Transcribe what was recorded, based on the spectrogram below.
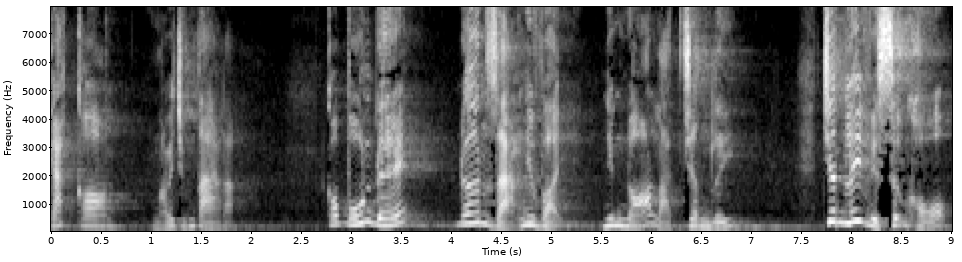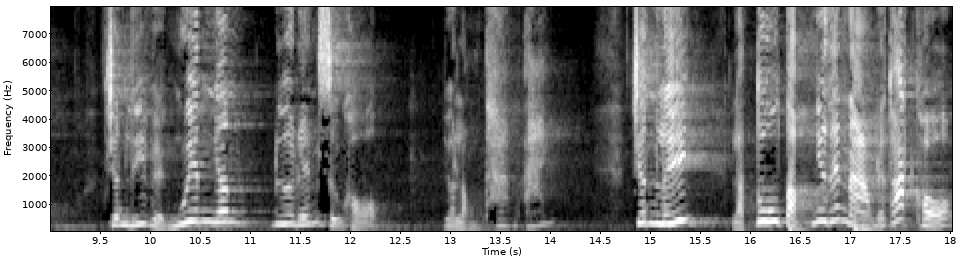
các con, nói với chúng ta đó, có bốn đế đơn giản như vậy, nhưng nó là chân lý. Chân lý về sự khổ chân lý về nguyên nhân đưa đến sự khổ do lòng tham ái. Chân lý là tu tập như thế nào để thoát khổ,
